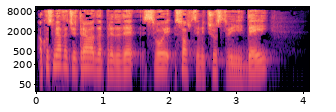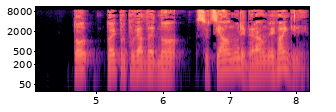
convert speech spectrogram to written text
ако смята, че трябва да предаде свои собствени чувства и идеи, то той проповядва едно социално-либерално Евангелие.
